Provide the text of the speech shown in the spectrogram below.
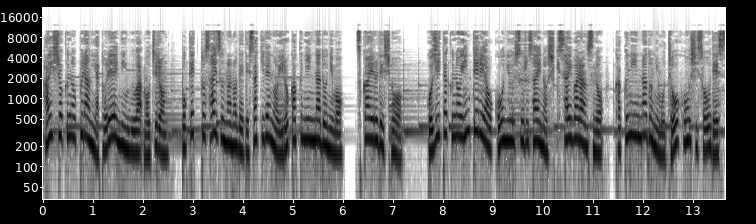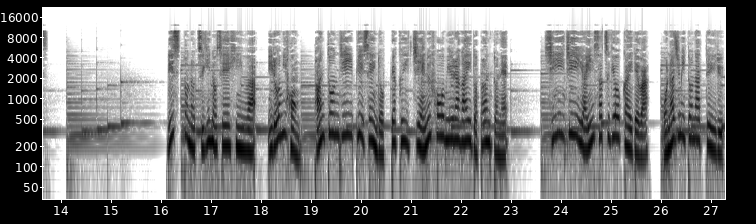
配色のプランやトレーニングはもちろん、ポケットサイズなので出先での色確認などにも使えるでしょう。ご自宅のインテリアを購入する際の色彩バランスの確認などにも重宝しそうです。リストの次の製品は、色見本、パントン GP1601N フォーミュラガイドパントネ。CG や印刷業界では、おなじみとなっている、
